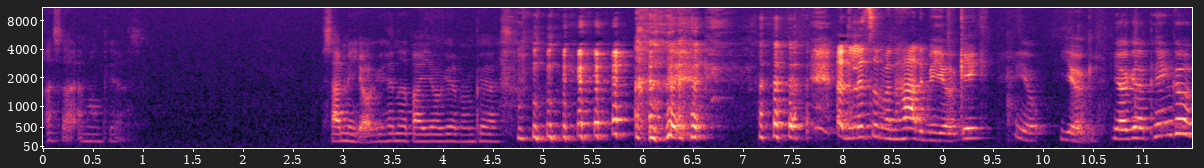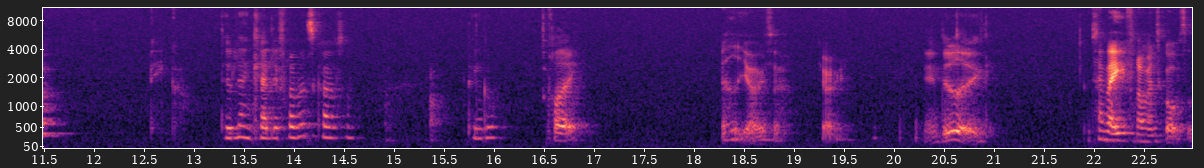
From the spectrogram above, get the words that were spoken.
og så Amon Pers. Sammen med Jokke, han hedder bare Jokke Amon Pers. Og det er lidt sådan, man har det med Jokke, ikke? Jo. Jokke. Jokke og Pingo. Bingo. Det bliver han kaldt i fremmedskabsen. Pingo. Frederik. Hvad hed Jokke så? Jokke. Ja, det ved jeg ikke. Han var ikke fra Mandskovsid.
